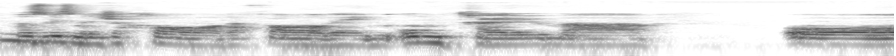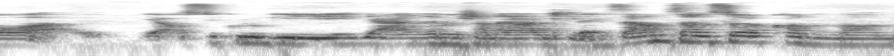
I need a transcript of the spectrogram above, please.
ujohetene. Altså hvis man ikke har erfaring om traumer og ja, psykologi, hjernen generelt, liksom, sånn, så kan man,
